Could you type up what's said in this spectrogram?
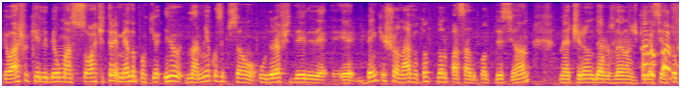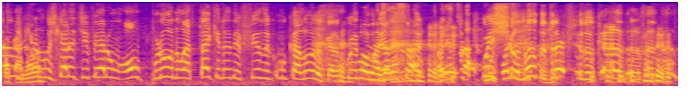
eu acho que ele deu uma sorte tremenda, porque eu, na minha concepção, o draft dele é, é bem questionável, tanto do ano passado quanto desse ano, né? Tirando o Darius Leonard, que ano ele acertou pra caramba. Os caras tiveram all pro no ataque e na defesa como calor, cara. Pô, mas olha só, olha só. Questionando o draft do cara do ano passado.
